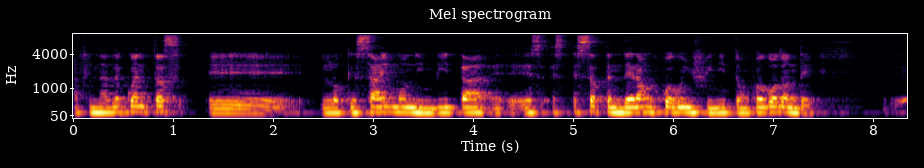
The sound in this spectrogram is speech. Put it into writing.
A final de cuentas, eh, lo que Simon invita eh, es, atender a un juego infinito, un juego donde eh,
